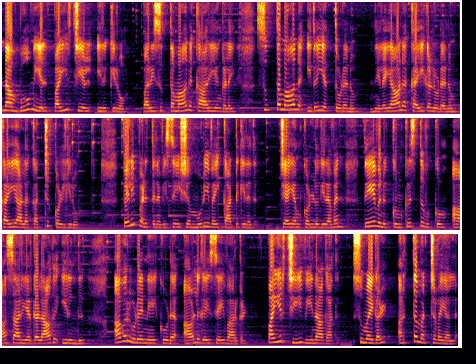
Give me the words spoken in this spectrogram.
நாம் பூமியில் பயிற்சியில் இருக்கிறோம். பரிசுத்தமான காரியங்களை சுத்தமான இதயத்துடனும் நிலையான கைகளுடனும் கையாள கற்றுக்கொள்கிறோம். வெளிப்படுத்தின விசேஷம் முடிவை காட்டுகிறது. ஜெயம் கொள்ளுகிறவன் தேவனுக்கும் கிறிஸ்துவுக்கும் ஆசாரியர்களாக இருந்து அவருடனே கூட ஆளுகை செய்வார்கள். பயிற்சி வீணாகாது. சுமைகள் அர்த்தமற்றவை அல்ல.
